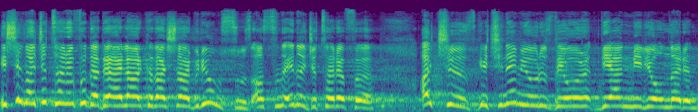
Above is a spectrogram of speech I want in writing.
İşin acı tarafı da değerli arkadaşlar biliyor musunuz? Aslında en acı tarafı açız, geçinemiyoruz diyor diyen milyonların,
